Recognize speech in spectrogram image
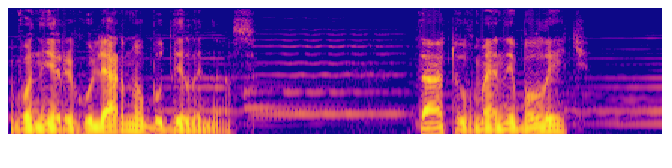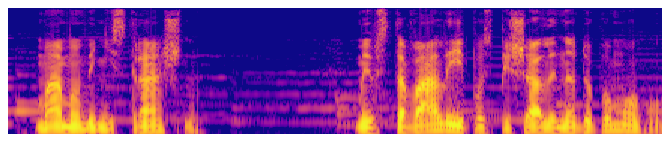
Вони регулярно будили нас. Тату, в мене болить. Мамо, мені страшно. Ми вставали і поспішали на допомогу.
